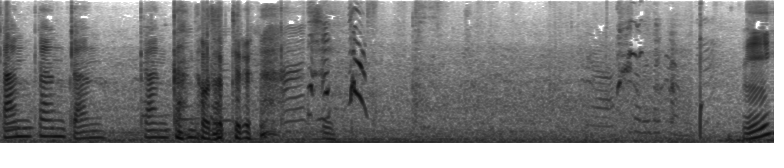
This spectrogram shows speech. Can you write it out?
タンタンタンタンタンで踊ってる。し。二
